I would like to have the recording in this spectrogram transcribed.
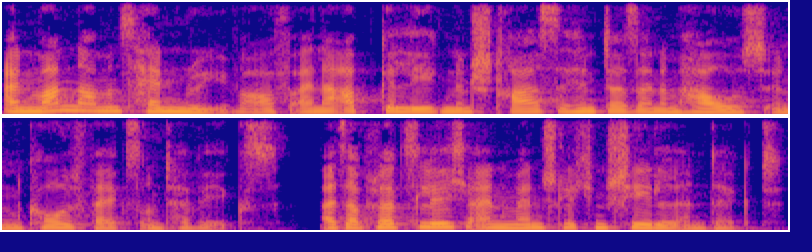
Ein Mann namens Henry war auf einer abgelegenen Straße hinter seinem Haus in Colfax unterwegs als er plötzlich einen menschlichen Schädel entdeckt.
